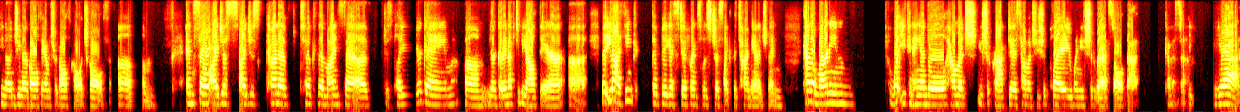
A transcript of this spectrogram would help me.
you know, in junior golf, amateur golf, college golf. Um, and so I just I just kind of took the mindset of just play your game. Um, you're good enough to be out there. Uh, but yeah, I think the biggest difference was just like the time management, kind of learning what you can handle, how much you should practice, how much you should play, when you should rest, all of that kind of stuff. Yeah.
